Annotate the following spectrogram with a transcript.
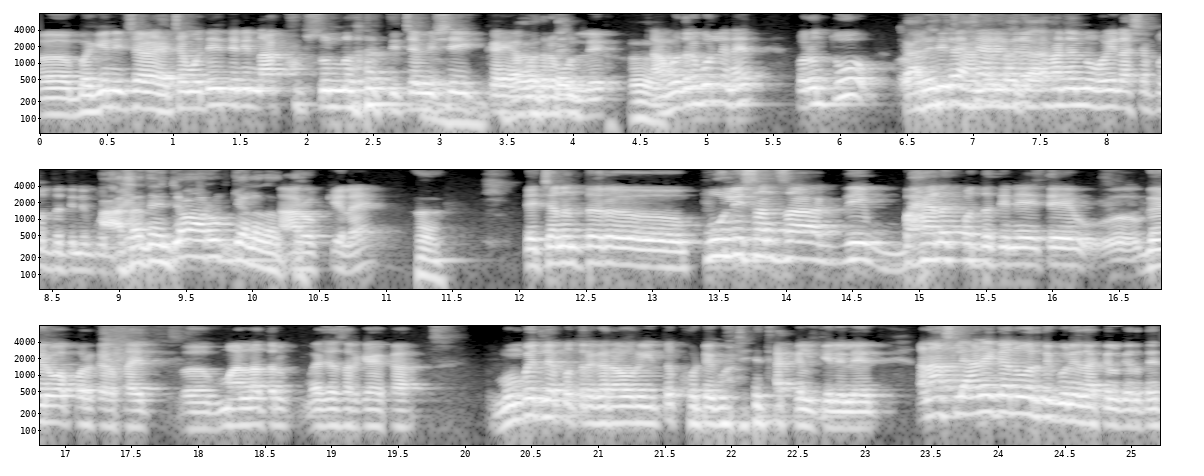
अं, भगिनीच्या ह्याच्यामध्ये त्यांनी नाक खुपसून तिच्याविषयी काही हा, अभद्र ते- बोलले. हं. अभद्र बोलले नाहीत परंतु चारित्र्य तिच्या चारित्र्य हननाचा- हनन होईल अशा पद्धतीने बोलले. असा त्यांच्यावर आरोप केला जातो. आरोप केलाय. हं. त्याच्यानंतर पोलिसांचा अगदी भयानक पद्धतीने ते गैरवापर करतायत. मला तर माझ्यासारख्या एका मुंबईतल्या पत्रकारावर इथं खोटे गुन्हे दाखल केलेले आहेत. आणि असल्या अनेकांवरती गुन्हे दाखल करतायत.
